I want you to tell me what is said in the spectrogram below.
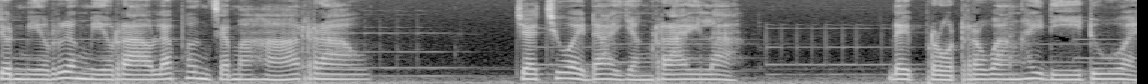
จนมีเรื่องมีราวและเพิ่งจะมาหาเรา จะช่วยได้อย่างไรล่ะ ได้โปรดระวังให้ดีด้วย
